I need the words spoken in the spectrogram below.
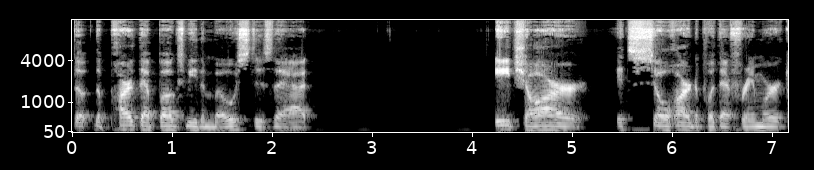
the the part that bugs me the most is that HR it's so hard to put that framework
